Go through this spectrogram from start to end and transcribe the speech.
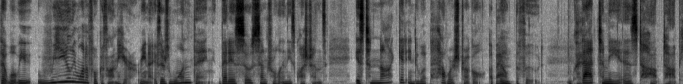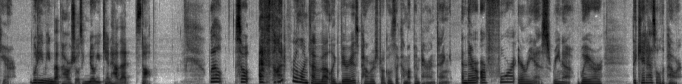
that what we really want to focus on here, Rena, if there's one thing that is so central in these questions, is to not get into a power struggle about mm. the food. Okay. That to me is top, top here. what do you mean about power struggles? Like, no, you can't have that. Stop. Well, so I've thought for a long time about like various power struggles that come up in parenting. And there are four areas, Rena, where the kid has all the power.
